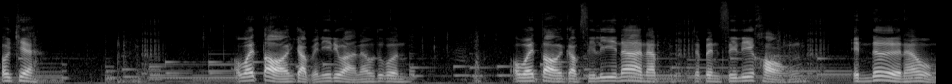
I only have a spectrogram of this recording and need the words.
โอเค เอาไว้ต่อกันกับไอ้นี่ดีกว่านะครับทุกคน เอาไว้ต่อกันกับซีรีส์หน้านะครับ จะเป็นซีรีส์ของ Ender นะครับผม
